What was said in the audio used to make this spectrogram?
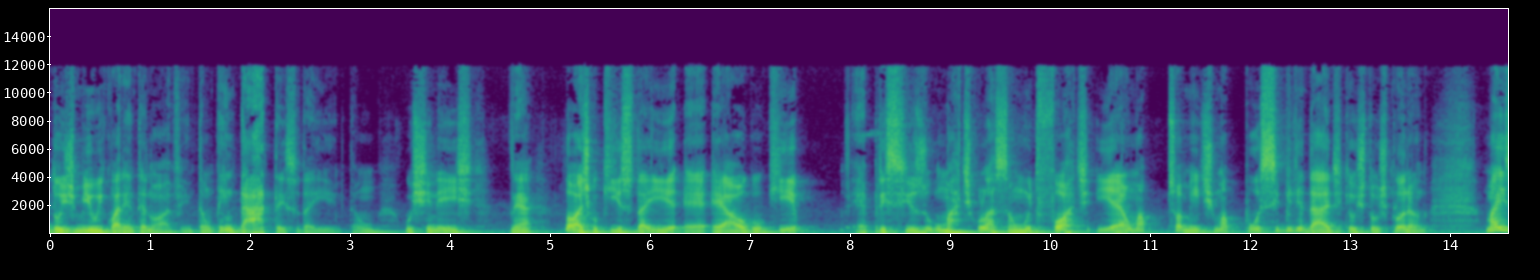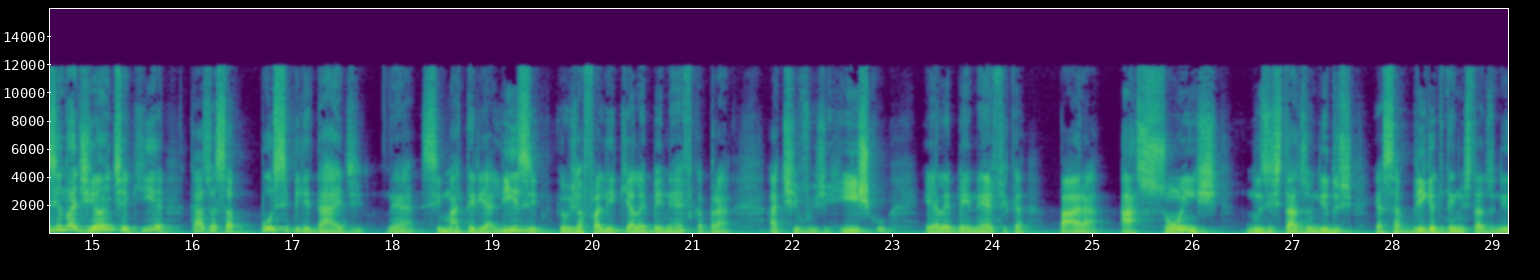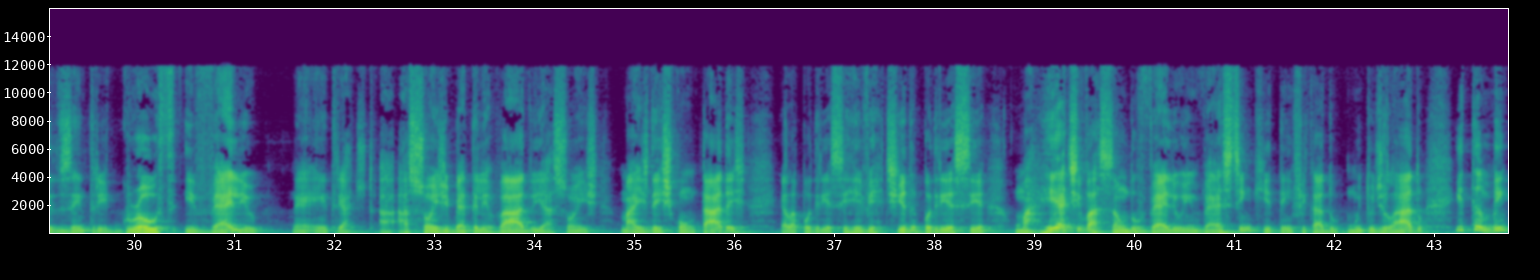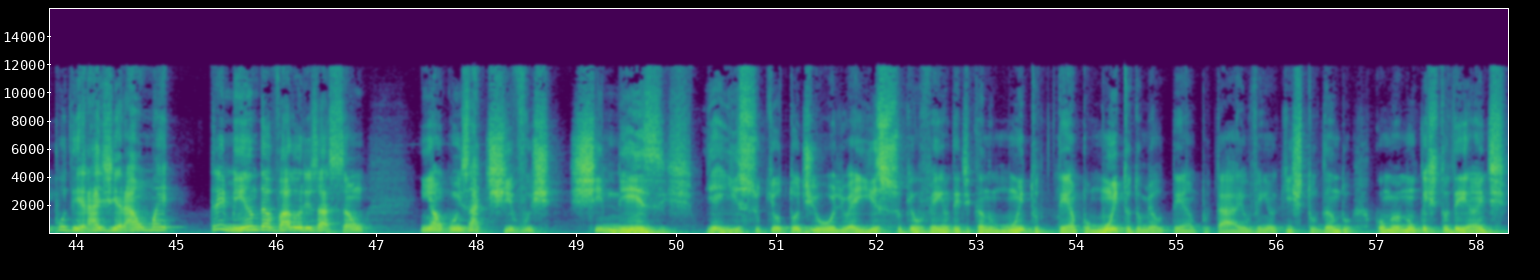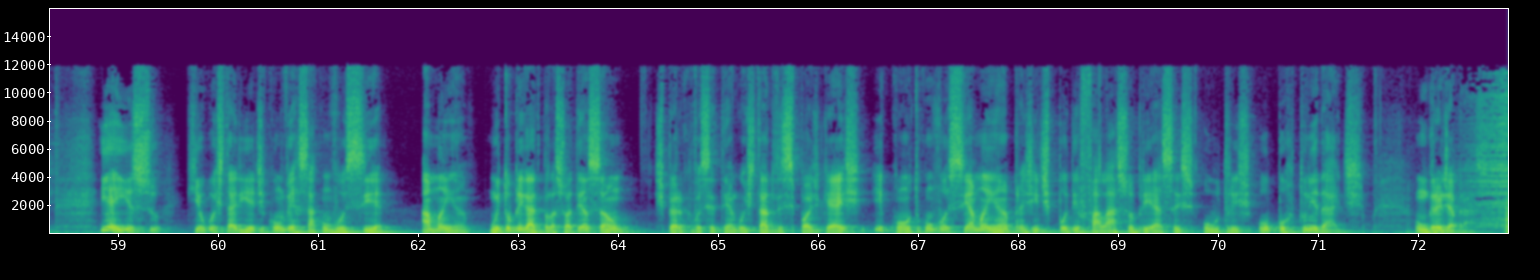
2049. É, então, tem data isso daí. Então, o chinês, né? Lógico que isso daí é, é algo que é preciso uma articulação muito forte e é uma somente uma possibilidade que eu estou explorando. Mas indo adiante aqui, caso essa possibilidade né, se materialize, eu já falei que ela é benéfica para ativos de risco, ela é benéfica para ações nos Estados Unidos, essa briga que tem nos Estados Unidos entre growth e value, né, entre ações de beta elevado e ações mais descontadas, ela poderia ser revertida, poderia ser uma reativação do value investing, que tem ficado muito de lado, e também poderá gerar uma tremenda valorização em alguns ativos chineses. E é isso que eu tô de olho, é isso que eu venho dedicando muito tempo, muito do meu tempo, tá? Eu venho aqui estudando como eu nunca estudei antes. E é isso que eu gostaria de conversar com você amanhã. Muito obrigado pela sua atenção. Espero que você tenha gostado desse podcast e conto com você amanhã para a gente poder falar sobre essas outras oportunidades. Um grande abraço.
